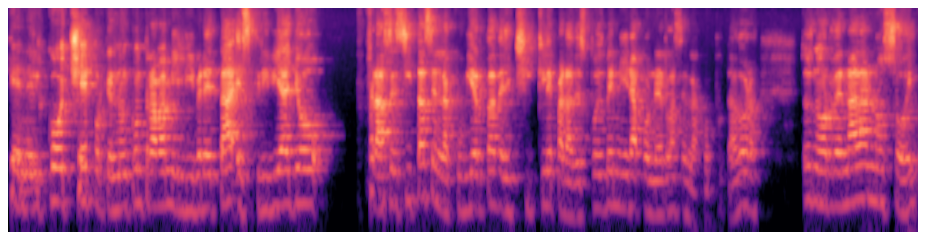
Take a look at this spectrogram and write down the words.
que en el coche, porque no encontraba mi libreta, escribía yo frasecitas en la cubierta del chicle para después venir a ponerlas en la computadora. Entonces, no ordenada no soy.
